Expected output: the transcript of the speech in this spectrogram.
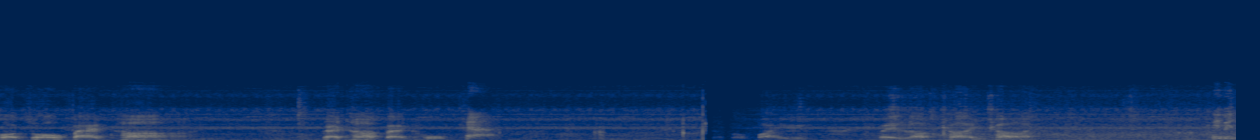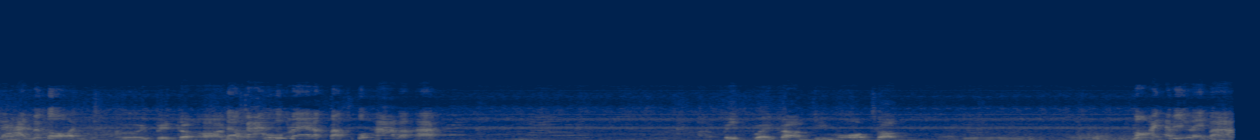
พศแปดห้าแปดห้าแปดหกค่ะก็ไปไปรับชายชาติ เคยเป็นทหารมาก่อน เคยเป็นทหารแล้วการมดูอนแลรักษาสุขภาพอะคะเป็นไปตามที่หมอสั่งอืมหมอให้ทำอย่างไรบ้าง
